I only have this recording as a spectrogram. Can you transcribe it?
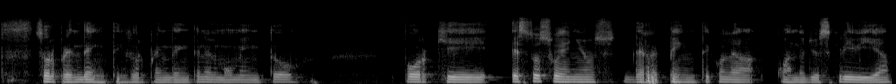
sorprendente, sorprendente en el momento, porque estos sueños de repente con la, cuando yo escribía,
